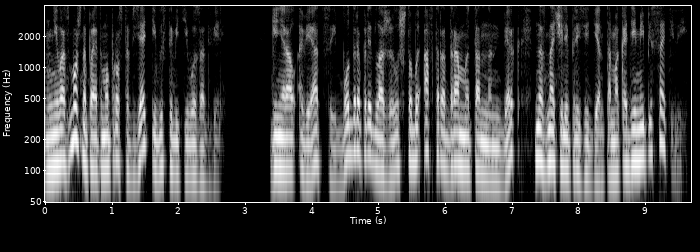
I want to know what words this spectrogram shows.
Невозможно поэтому просто взять и выставить его за дверь. Генерал авиации бодро предложил, чтобы автора драмы Танненберг назначили президентом Академии писателей.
